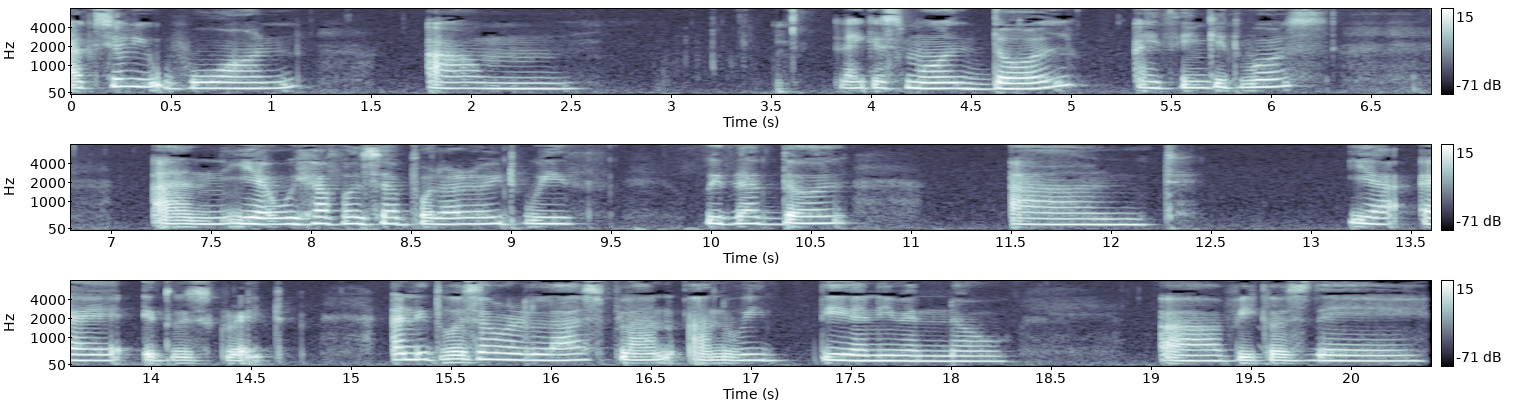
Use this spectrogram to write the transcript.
actually won, um, like a small doll. I think it was and yeah we have also a polaroid with with that doll. And yeah uh, it was great. And it was our last plan and we didn't even know uh, because the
